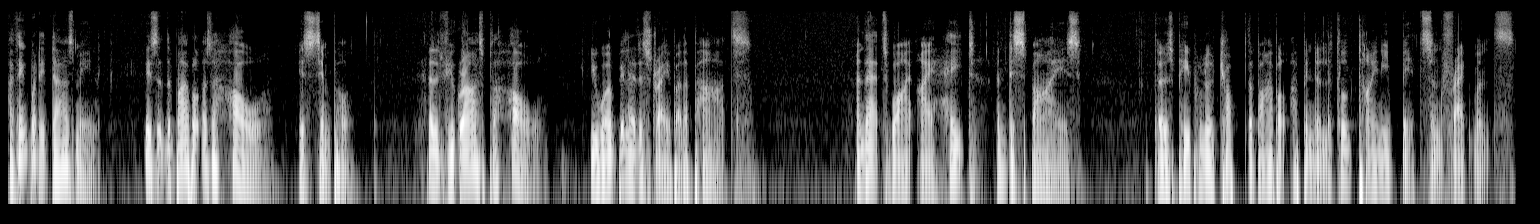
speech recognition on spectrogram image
I think what it does mean is that the Bible as a whole is simple, and that if you grasp the whole, you won't be led astray by the parts. And that's why I hate and despise those people who chop the Bible up into little tiny bits and fragments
